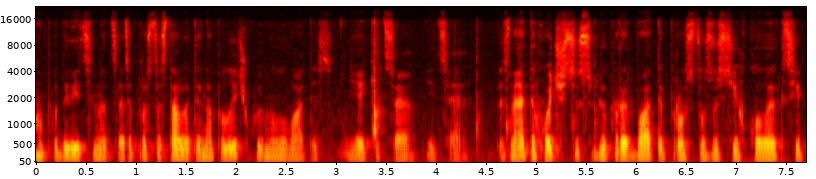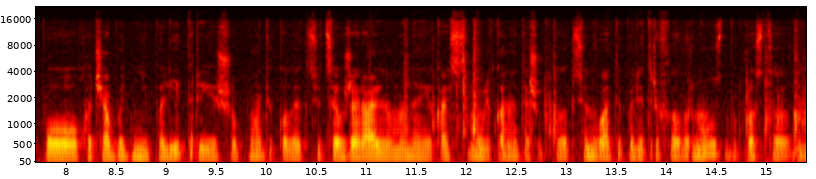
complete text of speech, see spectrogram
подивіться на це. Це просто ставити на поличку і милуватись, як і це, і це, знаєте, хочеться собі придбати просто з усіх колекцій по хоча б одній палітрі, щоб мати колекцію. Це вже реально в мене якась мулька на те, щоб колекціонувати палітри Flower Nose, бо просто ну,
